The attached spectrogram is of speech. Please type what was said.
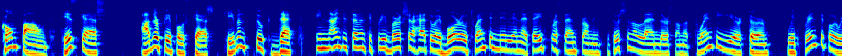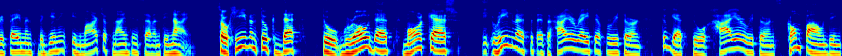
compound his cash, other people's cash. He even took debt. In 1973, Berkshire Hathaway borrowed 20 million at 8% from institutional lenders on a 20-year term with principal repayments beginning in March of 1979. So he even took debt to grow debt, more cash, reinvested at a higher rate of return to get to higher returns, compounding,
